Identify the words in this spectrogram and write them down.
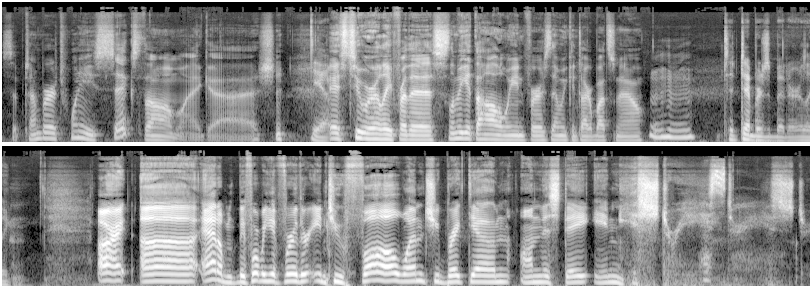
September 26th. Oh my gosh, Yeah, it's too early for this. Let me get the Halloween first, then we can talk about snow. September's a bit early. All right, uh, Adam. Before we get further into fall, why don't you break down on this day in history? History. History.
